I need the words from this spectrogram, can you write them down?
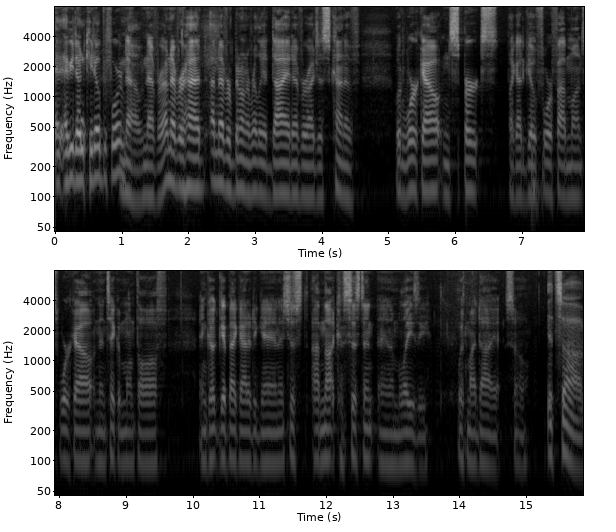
ran, have you done keto before? No, never. I've never had. I've never been on a really a diet ever. I just kind of would work out in spurts. Like I'd go four or five months work out and then take a month off, and go get back at it again. It's just I'm not consistent and I'm lazy with my diet. So it's uh,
